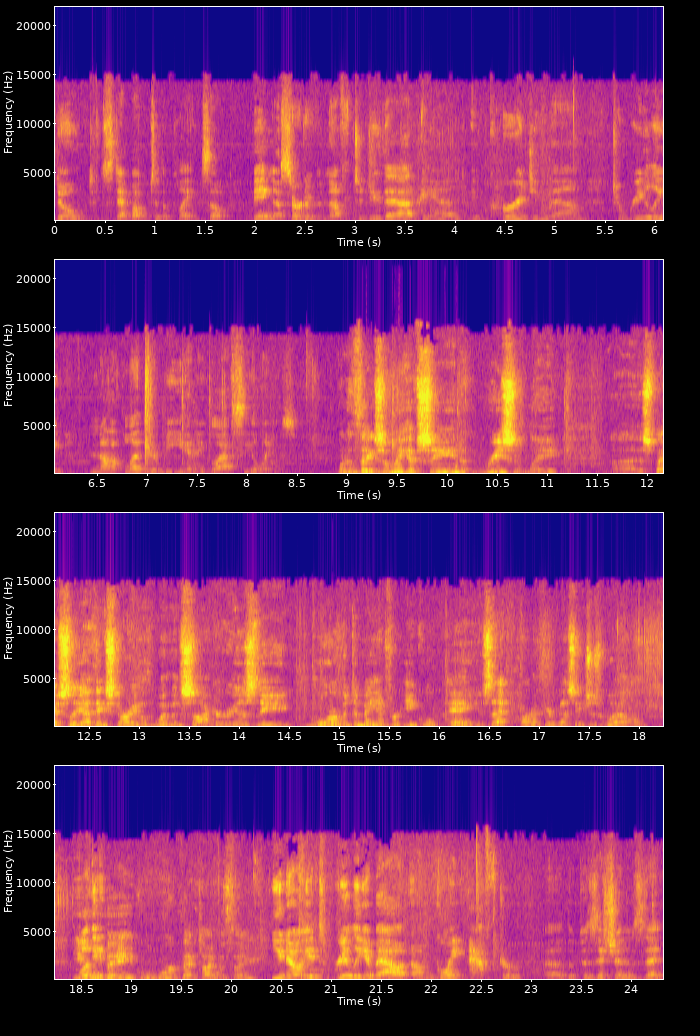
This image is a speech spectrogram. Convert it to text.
don't step up to the plate. So being assertive enough to do that and encouraging them to really not let there be any glass ceilings. One of the things that we have seen recently, uh, especially I think starting with women's soccer, is the more of a demand for equal pay. Is that part of your message as well? Equal Well, it- pay, equal work, that type of thing? You know, it's really about um, going after uh, the positions that,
